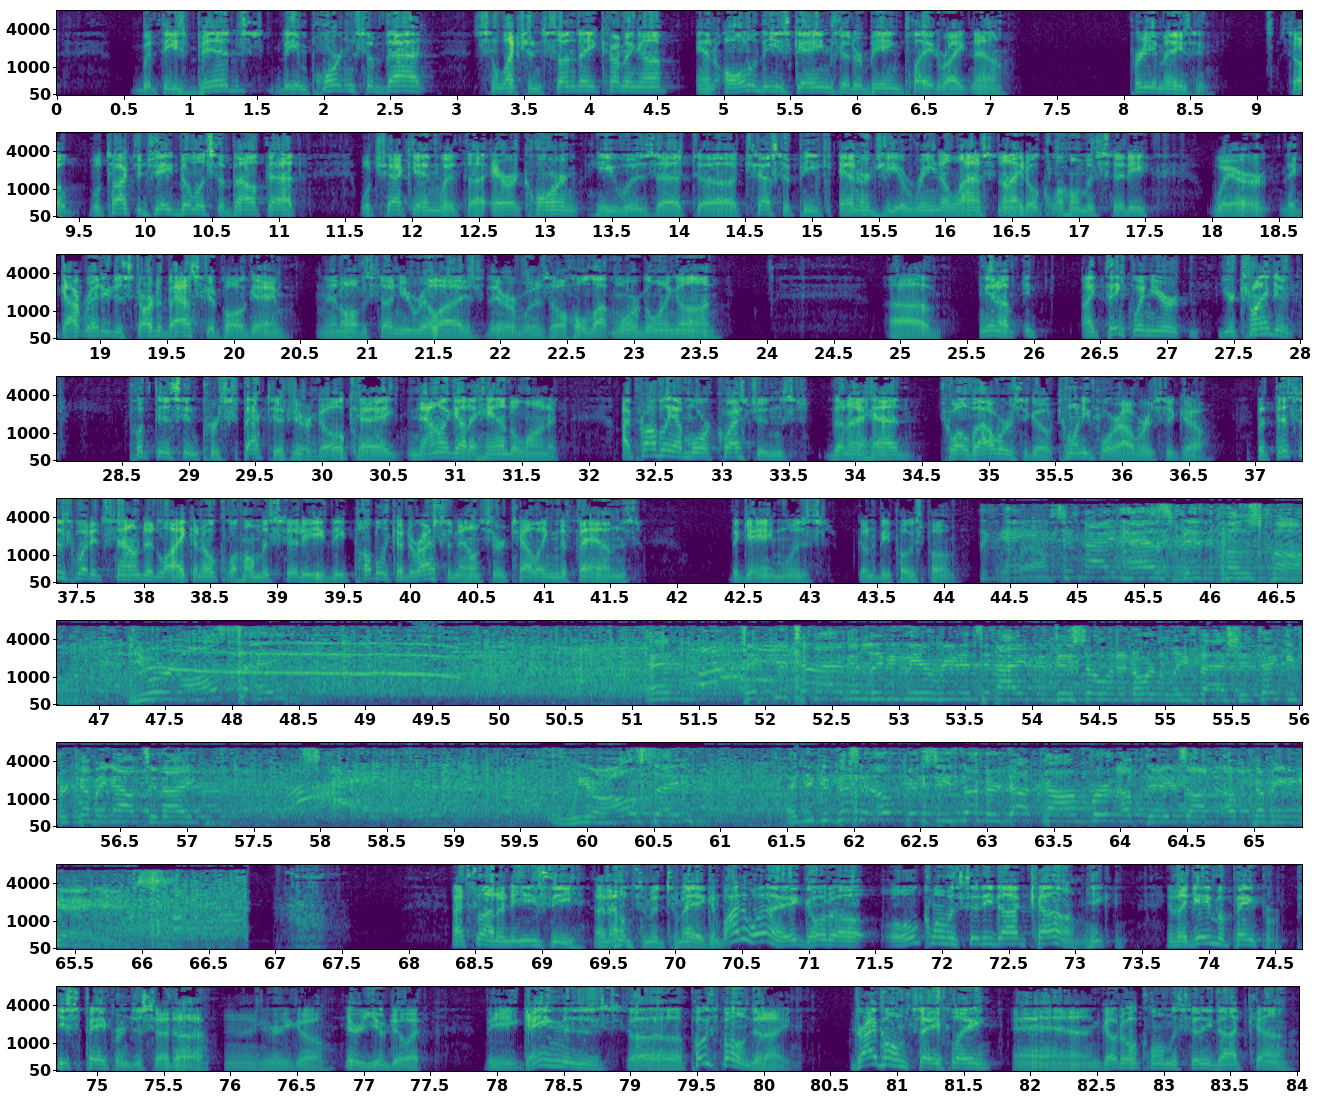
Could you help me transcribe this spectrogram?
with these bids, the importance of that, Selection Sunday coming up, and all of these games that are being played right now. Pretty amazing. So we'll talk to Jay Bilas about that. We'll check in with uh, Erik Horne. He was at uh, Chesapeake Energy Arena last night, Oklahoma City, where they got ready to start a basketball game, and all of a sudden you realize there was a whole lot more going on. Uh, you know, I think when you're you're trying to put this in perspective here and go, okay, now I got a handle on it. I probably have more questions than I had 12 hours ago, 24 hours ago. But this is what it sounded like in Oklahoma City, the public address announcer telling the fans the game was going to be postponed. The game tonight has been postponed. You are all safe. And take your time in leaving the arena tonight and do so in an orderly fashion. Thank you for coming out tonight. We are all safe. And you can visit OKCThunder.com for updates on upcoming games. That's not an easy announcement to make. And by the way, go to OklahomaCity.com. He, they gave him a paper, piece of paper, and just said, uh, "Here you go. Here you do it. The game is uh, postponed tonight. Drive home safely and go to OklahomaCity.com."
